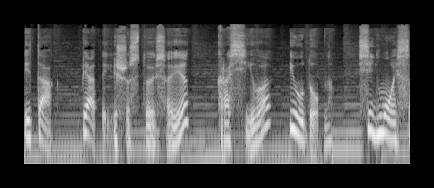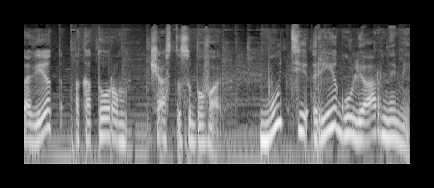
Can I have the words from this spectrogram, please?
Итак, пятый и шестой совет – красиво и удобно. Седьмой совет, о котором часто забывают. Будьте регулярными.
